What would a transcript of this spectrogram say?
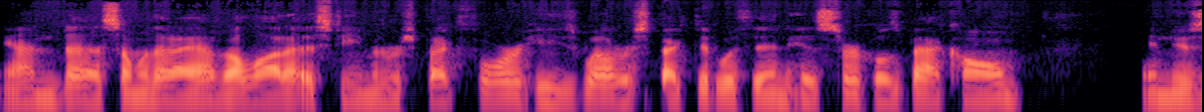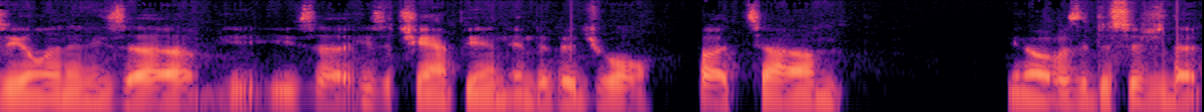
and uh, someone that I have a lot of esteem and respect for. He's well respected within his circles back home in New Zealand, and he's a he, he's a, he's a champion individual. But um, you know, it was a decision that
